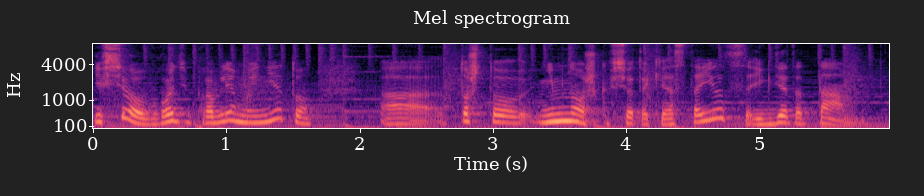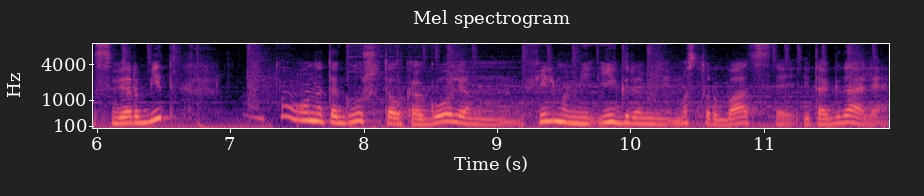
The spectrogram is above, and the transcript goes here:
И все, вроде проблемы и нету. А то, что немножко все-таки остается и где-то там свербит, ну, он это глушит алкоголем, фильмами, играми, мастурбацией и так далее.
